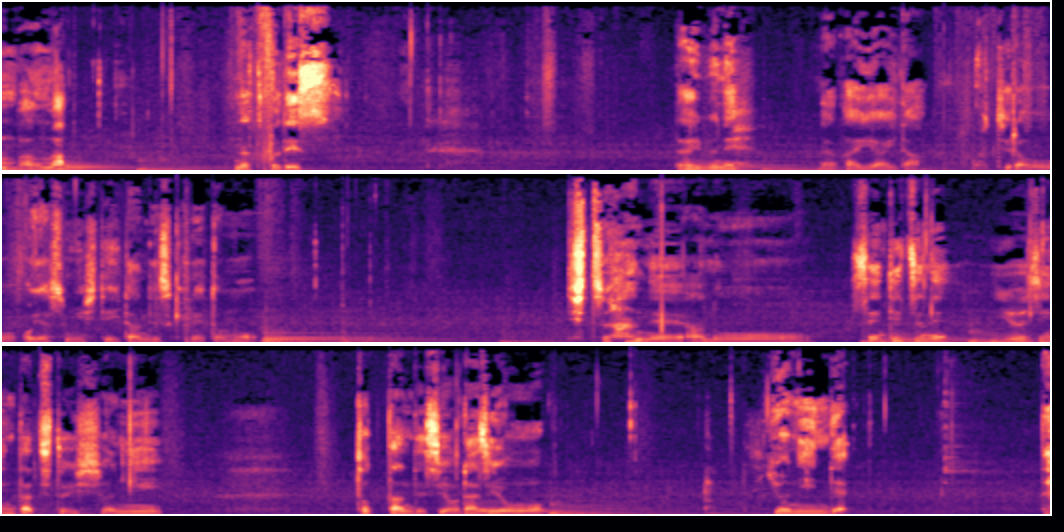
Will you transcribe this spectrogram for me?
こんばんは。夏子です。だいぶね長い間こちらをお休みしていたんですけれども実はねあの先日ね友人たちと一緒に撮ったんですよラジオを。4人で。で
